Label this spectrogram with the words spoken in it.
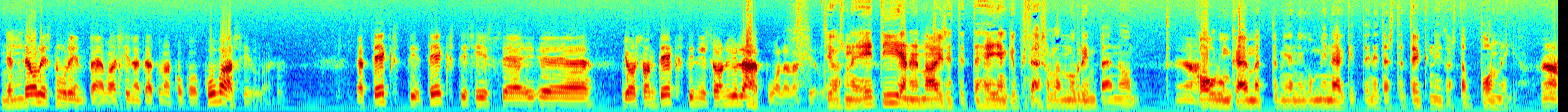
Mm. Että se olisi nurinpäin, vai siinä täytyy olla koko kuva silloin. Ja teksti, teksti siis, eh, jos on teksti, niin se on yläpuolella silloin. Jos ne ei tiedä ne naiset, että heidänkin pitäisi olla nurinpäin, ne on Joo. koulun käymättömiä niin kuin minäkin, ei tästä tekniikasta ponia. Joo.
